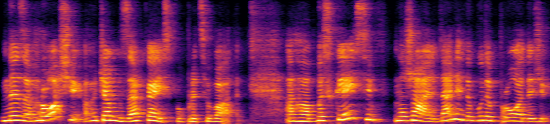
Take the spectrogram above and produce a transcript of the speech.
не за гроші, а хоча б за кейс попрацювати. Ага, без кейсів, на жаль, далі не буде продажів.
